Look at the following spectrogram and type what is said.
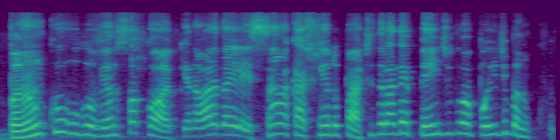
Banco o governo socorre, porque na hora da eleição a caixinha do partido ela depende do apoio de banco.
